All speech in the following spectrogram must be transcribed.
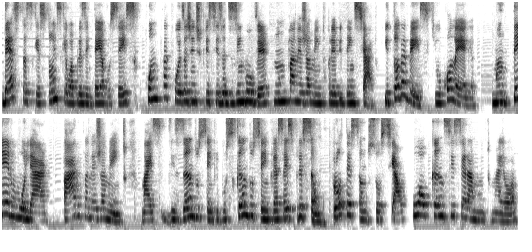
destas questões que eu apresentei a vocês, quanta coisa a gente precisa desenvolver num planejamento previdenciário. E toda vez que o colega manter o olhar para o planejamento, mas visando sempre, buscando sempre essa expressão proteção social, o alcance será muito maior,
